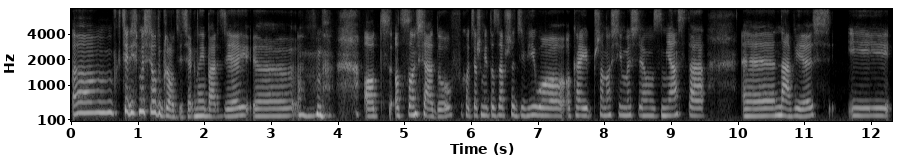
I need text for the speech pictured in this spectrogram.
em, chcieliśmy się odgrodzić jak najbardziej em, od, od sąsiadów, chociaż mnie to zawsze dziwiło, okej, przenosimy się z miasta e, na wieś i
